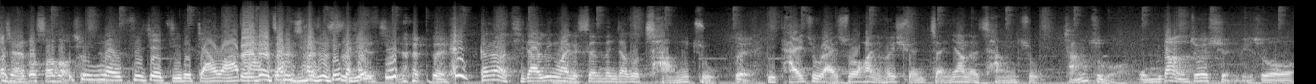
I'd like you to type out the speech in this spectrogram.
而且还都少少出。那世界级的夹娃娃，对，那真的算是世界级的。对刚刚有提到另外一个身份叫做场主。对，以台主来说的话，你会选怎样的场主？场主哦，我们当然就会选，比如说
